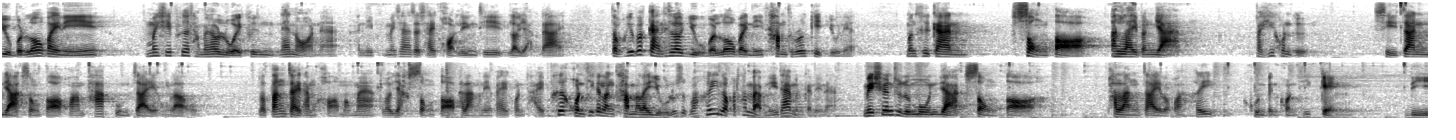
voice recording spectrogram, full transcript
อยู่บนโลกใบนี้ ไม่ใช่เพื่อทำให้เรารวยขึ้นแน่นอนนะอันนี้ไม่ใช่จะใช้คอร์ลิ่งที่เราอยากได้ แต่ผมคิดว่าการที่เราอยู่บนโลกใบนี้ทำธุรกิจอยู่เนี่ยมันคือการ ส่งต่ออะไรบางอย่างไปให้คนอื่น สีจันอยากส่งต่อความภาคภูมิใจของเรา เราตั้งใจทำของมากๆ เราอยากส่งต่อพลังนี้ไปให้คนไทย เพื่อคนที่กำลังทำอะไรอยู่รู้สึกว่าเฮ้ยเราก็ทำแบบนี้ได้เหมือนกันนี่นะ Mission to the Moon อยากส่งต่อพลังใจบอกว่าเฮ้ยคุณเป็นคนที่เก่ง ดี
